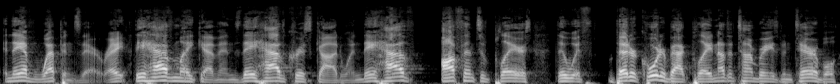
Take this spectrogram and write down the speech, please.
And they have weapons there, right? They have Mike Evans. They have Chris Godwin. They have offensive players that with better quarterback play, not that Tom Brady's been terrible,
